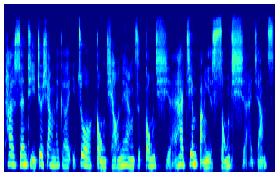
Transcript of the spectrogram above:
他的身体就像那个一座拱桥那样子弓起来，他肩膀也耸起来这样子。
